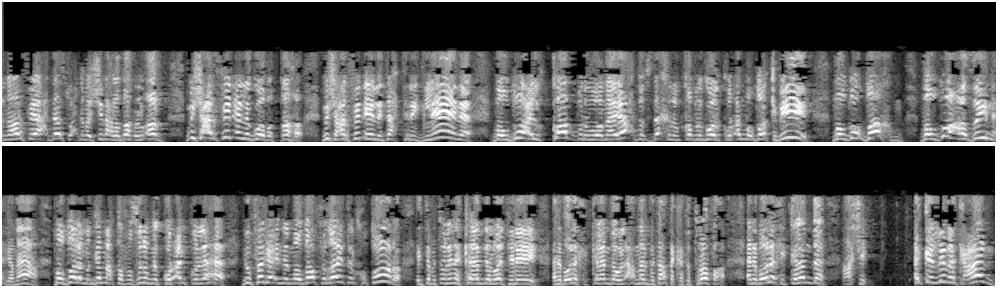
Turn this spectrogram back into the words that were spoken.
النهار فيها أحداث وإحنا ماشيين على ظهر الأرض مش عارفين إيه اللي جوه بطنها مش عارفين إيه اللي تحت رجلينا. موضوع القبر وما يحدث داخل القبر جوه القرآن موضوع كبير موضوع ضخم موضوع عظيم يا جماعة. موضوع لما نجمع تفاصيله من القرآن كلها نفاجئ إن الموضوع في غاية الخطورة. أنت بتقول لنا الكلام ده دلوقتي ليه؟ أنا بقول لك الكلام ده والأعمال بتاعتك هتترفع. أنا بقول لك الكلام ده عشان أكلمك عن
